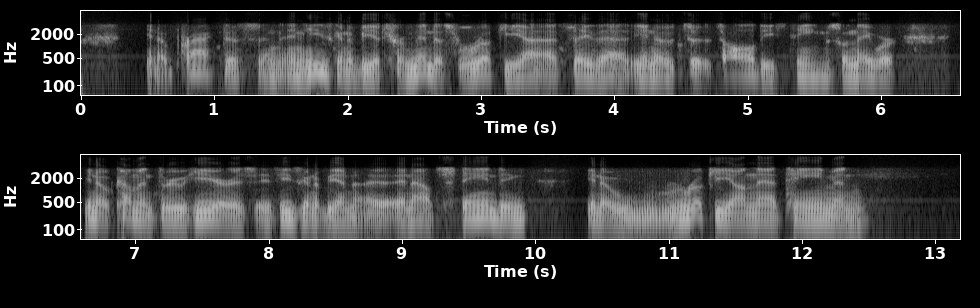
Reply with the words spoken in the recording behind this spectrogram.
you know, practice, and, and he's going to be a tremendous rookie. I, I say that, you know, to, to all these teams when they were, you know, coming through here, is, is he's going to be an, an outstanding, you know, rookie on that team. And,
